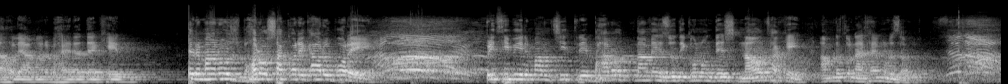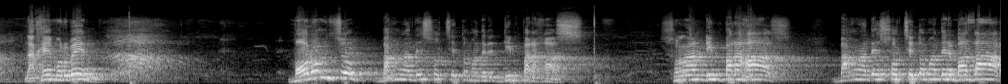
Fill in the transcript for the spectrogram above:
তাহলে আমার ভাইরা দেখেন। এর মানুষ ভরসা করে কার উপরে? পৃথিবীর মানচিত্রে ভারত নামে যদি কোনো দেশ নাও থাকে আমরা তো না খায় মরে যাব। না খায় মরবেন? বরঞ্চ বাংলাদেশ হচ্ছে তোমাদের ডিম পাড়া হাঁস সোনার ডিম পাড়া হাঁস বাংলাদেশ হচ্ছে তোমাদের বাজার।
